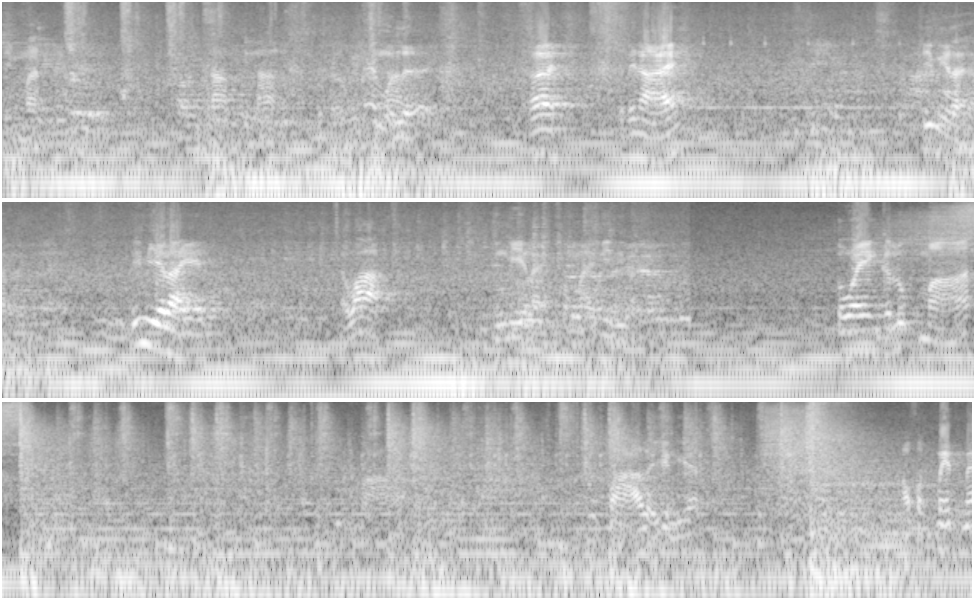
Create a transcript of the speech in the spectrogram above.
กินมันตามกินเหล้าไม่หมดเลย เฮ้ย จะไปไหน พี่มีอะไรครับ ไม่มีอะไร แต่ว่ามึงมีอะไรทำไมพี่ดีกว่า ตัวเองกับลูกหมา ลูกหมาลูกหมาเลยอย่างเงี้ย เอาสักเม็ดไหม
